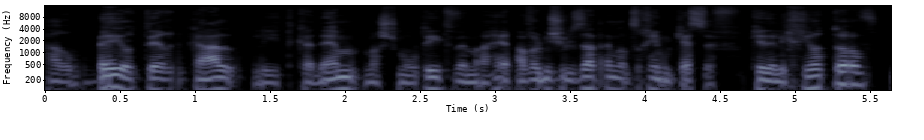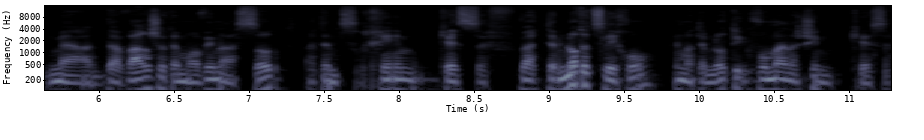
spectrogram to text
הרבה יותר קל להתקדם משמעותית ומהר. אבל בשביל זה אתם גם צריכים כסף. כדי לחיות טוב מהדבר שאתם אוהבים לעשות, אתם צריכים כסף. ואתם לא תצליחו אם אתם לא תגבו מאנשים כסף.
